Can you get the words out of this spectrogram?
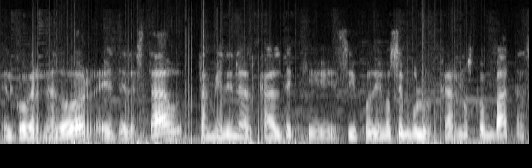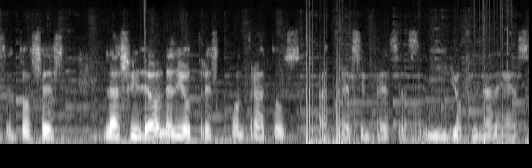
el gobernador eh, del estado, también el alcalde, que si podíamos involucrarnos con batas. Entonces, la ciudad le dio tres contratos a tres empresas y yo fui una de ellas.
